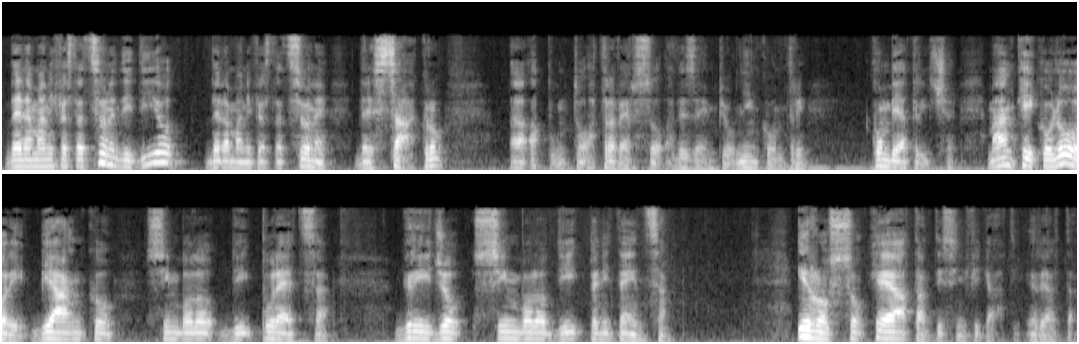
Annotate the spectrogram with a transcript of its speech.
della manifestazione di Dio della manifestazione del sacro eh, appunto attraverso ad esempio gli incontri con Beatrice, ma anche i colori bianco simbolo di purezza, grigio simbolo di penitenza, il rosso che ha tanti significati in realtà.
